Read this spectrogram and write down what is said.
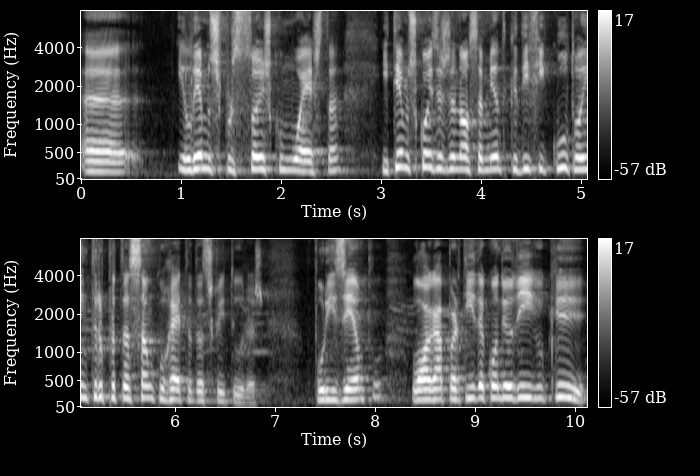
uh, e lemos expressões como esta e temos coisas na nossa mente que dificultam a interpretação correta das Escrituras. Por exemplo, logo à partida, quando eu digo que,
